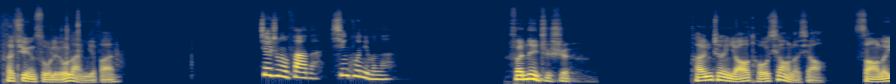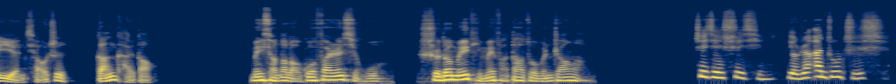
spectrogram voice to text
他迅速浏览一番。就这么发吧，辛苦你们了。分内指示。谭震摇头笑了笑，扫了一眼乔治，感慨道：“没想到老郭幡然醒悟，使得媒体没法大做文章了。这件事情有人暗中指使，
